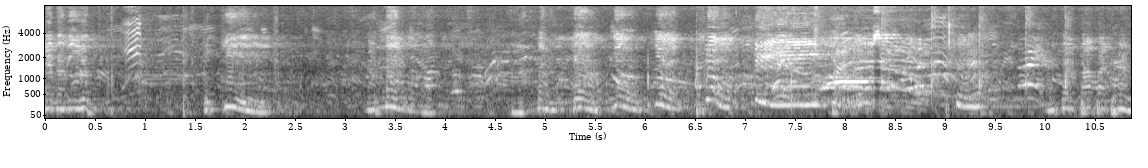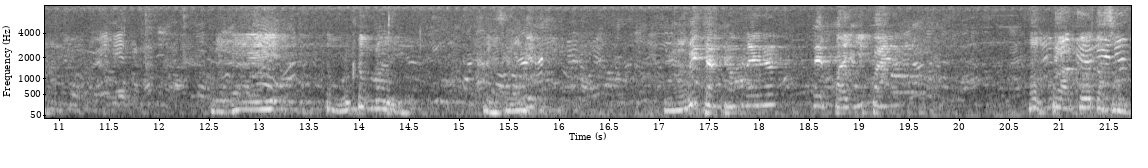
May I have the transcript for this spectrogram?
แล้ตอนนี้ครับพิกกี้น้ำมันน้ำโยกโยกโยกโยกดีปัด ต้นป้าปันหันทีนี้ต้องรู้ต้องดูเสือวิทย์เหลือวิจันทำเลยนะเล่นไปยิ้มไปหกประตูต่อศูนย์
